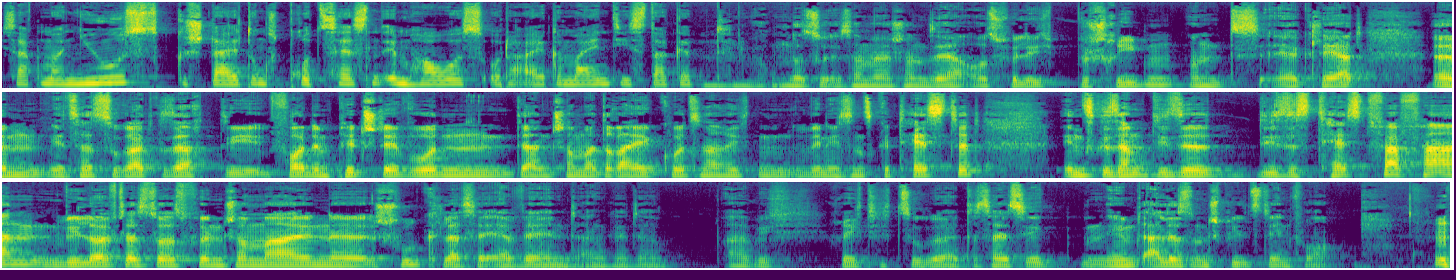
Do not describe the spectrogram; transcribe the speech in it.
ich sag mal, News-Gestaltungsprozessen im Haus oder allgemein, die es da gibt. Warum das so ist, haben wir schon sehr ausführlich beschrieben und erklärt. Ähm, jetzt hast du gerade gesagt, die, vor dem Pitch Day wurden dann schon mal drei Kurznachrichten wenigstens getestet. Insgesamt diese, dieses Testverfahren, wie läuft das? Du hast vorhin schon mal eine Schulklasse erwähnt, Anke, da habe ich richtig zugehört. Das heißt, ihr nehmt alles und spielt es denen vor.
